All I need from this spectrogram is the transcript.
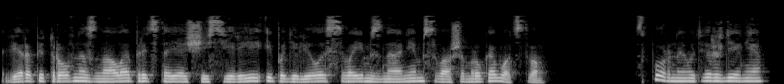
Вера Петровна знала о предстоящей серии и поделилась своим знанием с вашим руководством. Спорное утверждение.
